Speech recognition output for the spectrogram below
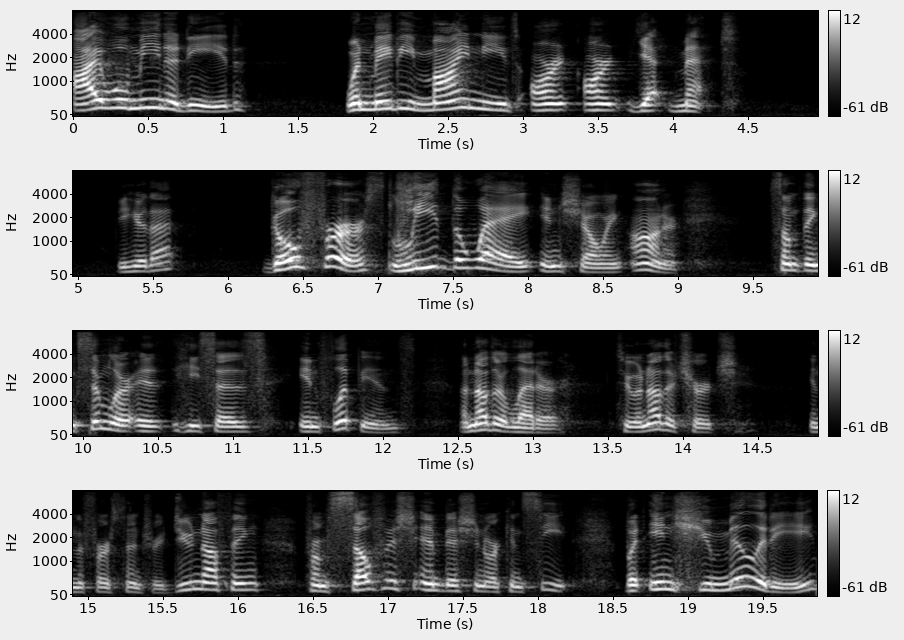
I will meet a need when maybe my needs aren't, aren't yet met. Do you hear that? Go first, lead the way in showing honor. Something similar, he says in Philippians, another letter to another church in the first century. Do nothing from selfish ambition or conceit, but in humility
